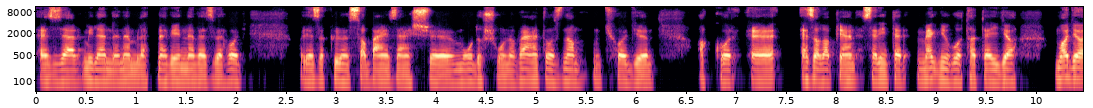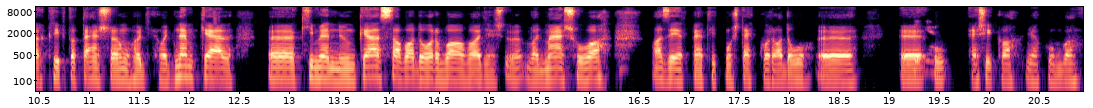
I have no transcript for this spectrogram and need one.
ezzel mi lenne, nem lett nevén nevezve, hogy, hogy ez a külön szabályzás módosulna, változna, úgyhogy akkor ez alapján szerinted megnyugodhat egy a magyar kriptotársadalom, hogy, hogy nem kell kimennünk el Szabadorba, vagy, vagy máshova, azért, mert itt most ekkor adó Igen. esik a nyakunkba.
